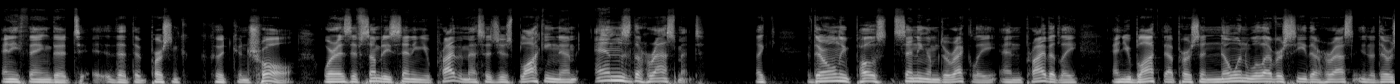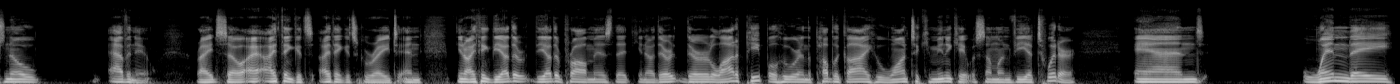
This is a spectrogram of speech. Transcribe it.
anything that that the person could control. Whereas if somebody's sending you private messages blocking them ends the harassment. Like if they're only post sending them directly and privately, and you block that person, no one will ever see the harassment. You know, there's no avenue, right? So I, I, think it's I think it's great, and you know I think the other the other problem is that you know there there are a lot of people who are in the public eye who want to communicate with someone via Twitter, and when they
